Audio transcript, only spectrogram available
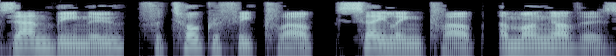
Zanbinu, Photography Club, Sailing Club, among others.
